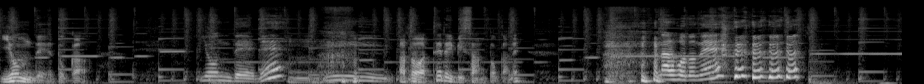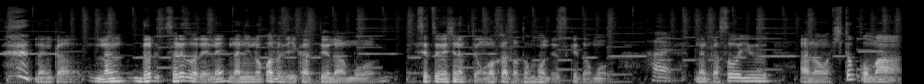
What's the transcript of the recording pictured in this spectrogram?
読んでとか、読んでねう。ん、うん。あとはテレビさんとかね。なるほどね。なんか、なん、どれ、それぞれね、何のパロディかっていうのはもう説明しなくても分かったと思うんですけども、はい。なんかそういう、あの、一コマ、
